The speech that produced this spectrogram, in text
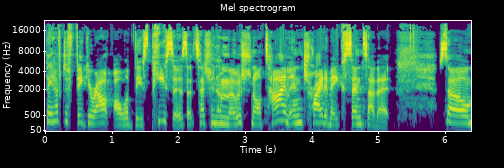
they have to figure out all of these pieces at such an emotional time and try to make sense of it. So,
